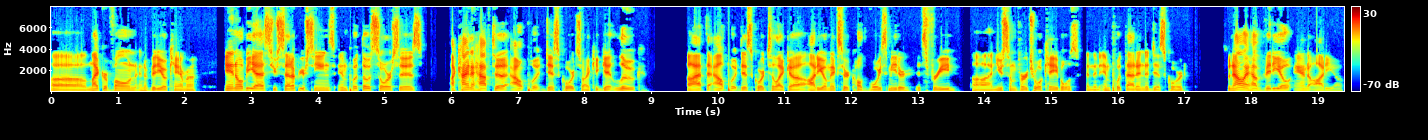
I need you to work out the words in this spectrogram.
a microphone and a video camera in OBS, you set up your scenes, input those sources. I kind of have to output Discord so I could get Luke. Uh, I have to output Discord to like a audio mixer called Voicemeeter. It's free uh, and use some virtual cables and then input that into Discord. So now I have video and audio.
